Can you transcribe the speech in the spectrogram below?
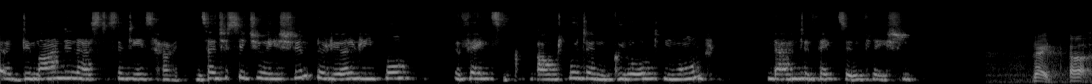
uh, demand elasticity is high. In such a situation, the real repo affects output and growth more than it affects inflation. Right. Uh,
